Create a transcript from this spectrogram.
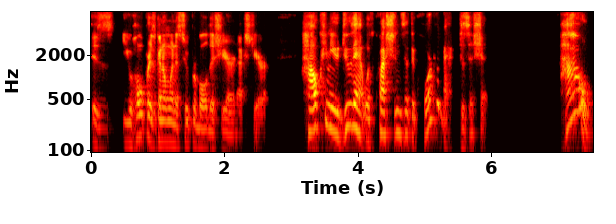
is you hope is going to win a Super Bowl this year or next year. How can you do that with questions at the quarterback position? How?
